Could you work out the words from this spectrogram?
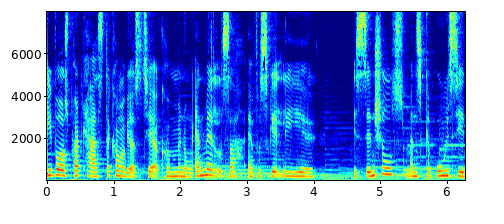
I vores podcast, der kommer vi også til at komme med nogle anmeldelser af forskellige øh, essentials, man skal bruge i sin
